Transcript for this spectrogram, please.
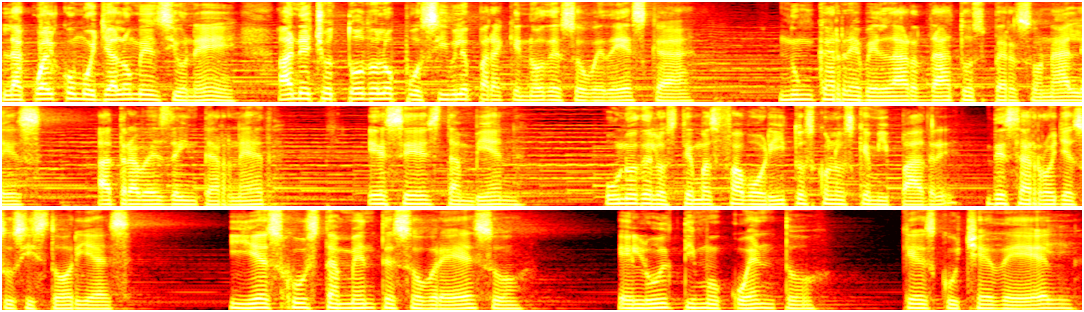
la cual como ya lo mencioné, han hecho todo lo posible para que no desobedezca. Nunca revelar datos personales a través de Internet. Ese es también uno de los temas favoritos con los que mi padre desarrolla sus historias. Y es justamente sobre eso el último cuento que escuché de él.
